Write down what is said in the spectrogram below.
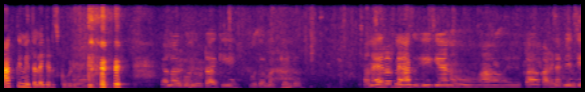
ಹಾಕ್ತೀನಿ ತಲೆ ಕೆಡಿಸ್ಕೊಬಿಡಿ. ಎಲ್ಲರಿಗೂ ಒಂದು ಊಟ ಹಾಕಿ ಮದುವೆ ಮಾಡ್ಕೊಂಡು. ಈಗೇನು ಕಳ್ಳೆ ಬಿಂಜಿ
